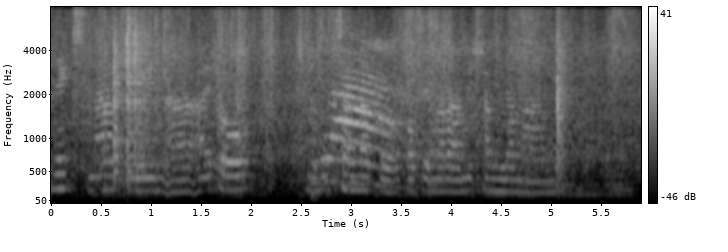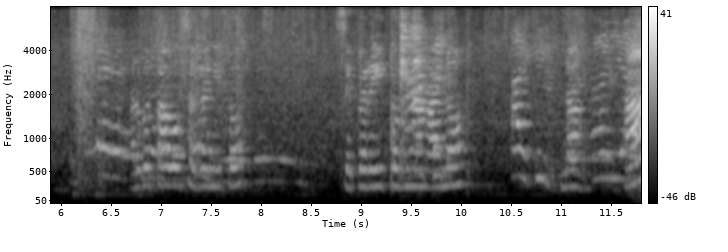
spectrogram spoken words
Next natin, ah, ito, nabuksan na to kasi marami siyang laman. Ano ba tawag sa ganito? Separator ng ano? Na, ha?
